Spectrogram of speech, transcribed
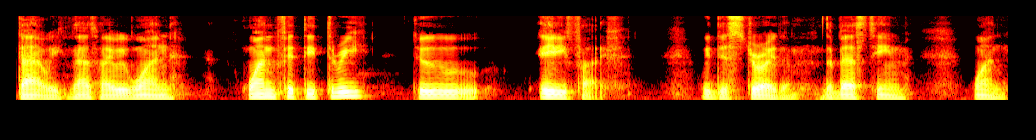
that week. That's why we won 153 to 85. We destroyed them. The best team won.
